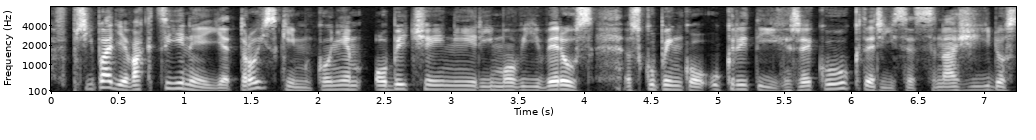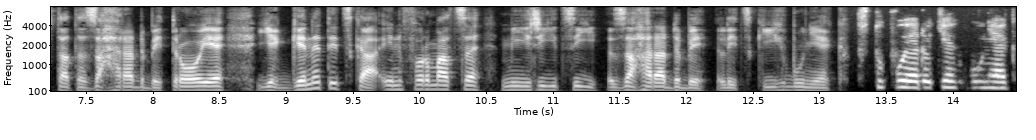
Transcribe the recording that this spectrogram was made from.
V případě vakcíny je trojským koněm obyčejný rýmový virus. Skupinkou ukrytých řeků, kteří se snaží dostat za hradby Troje, je genetická informace mířící za hradby lidských buněk. Vstupuje do těch buněk,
